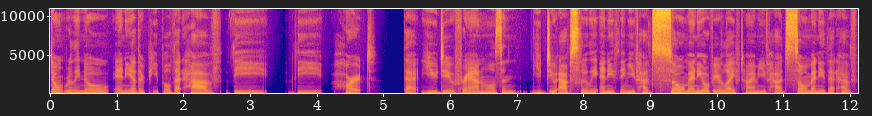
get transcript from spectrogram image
don't really know any other people that have the the heart that you do for animals and you do absolutely anything. You've had so many over your lifetime. You've had so many that have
